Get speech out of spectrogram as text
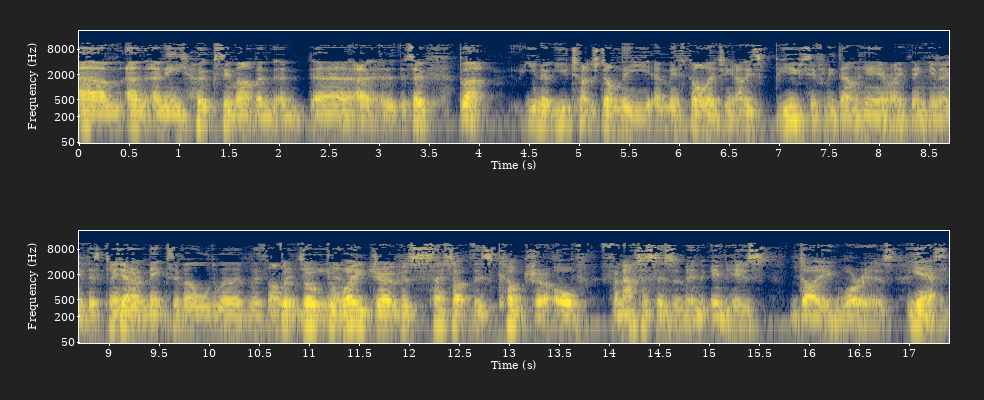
Um, and, and he hooks him up and, and, uh, uh, so, but, you know, you touched on the uh, mythology and it's beautifully done here, I think. You know, there's clearly Yeah. a mix of old word The, mythology. the, the and- way Joe has set up this culture of fanaticism in, in his dying warriors. Yes.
